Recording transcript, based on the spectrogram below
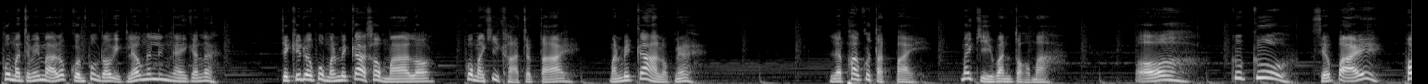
พวกมันจะไม่มารบกวนพวกเราอีกแล้วงั้นหรือไงกันล่ะ จะคิดว่าพวกมันไม่กล้าเข้ามาหรอกพวกมันขี้ขาดจะตาย มันไม่กล้าหรอกนะ และภาพก็ตัดไป ไม่กี่วันต่อมา อ๋อ กูกูเสียวไป พ่อ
